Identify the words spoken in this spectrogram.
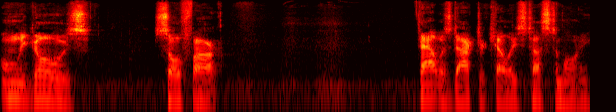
only goes so far. That was Dr. Kelly's testimony.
